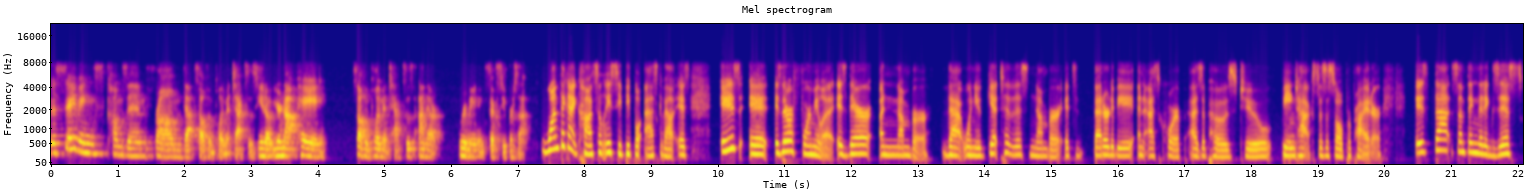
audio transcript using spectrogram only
the savings comes in from that self-employment taxes. You know, you're not paying self-employment taxes on that remaining 60%. One thing I constantly see people ask about is is it is there a formula? Is there a number that when you get to this number, it's better to be an S corp as opposed to being taxed as a sole proprietor? Is that something that exists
